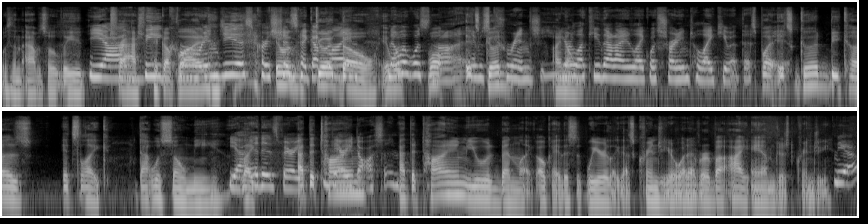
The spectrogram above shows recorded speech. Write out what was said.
with an absolutely Yeah, trash the pickup line. cringiest Christian it was pickup good, line. though. It no, was- it was well, not. it's it was good. cringy. I You're lucky that I like was starting to like you at this point. But it's good because it's like that was so me. yeah, like, it is very at the time- Dawson. At the time, you would have been like, okay, this is weird, like that's cringy or whatever. But I am just cringy. yeah.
